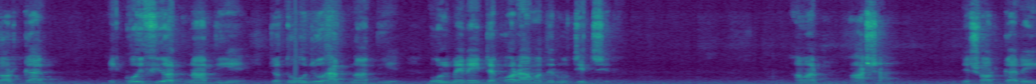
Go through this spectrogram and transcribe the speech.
সরকার এই কৈফিয়ত না দিয়ে, যত অজুহাত না দিয়ে বলবেন এইটা করা আমাদের উচিত ছিল। আমার আশা যে সরকার এই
